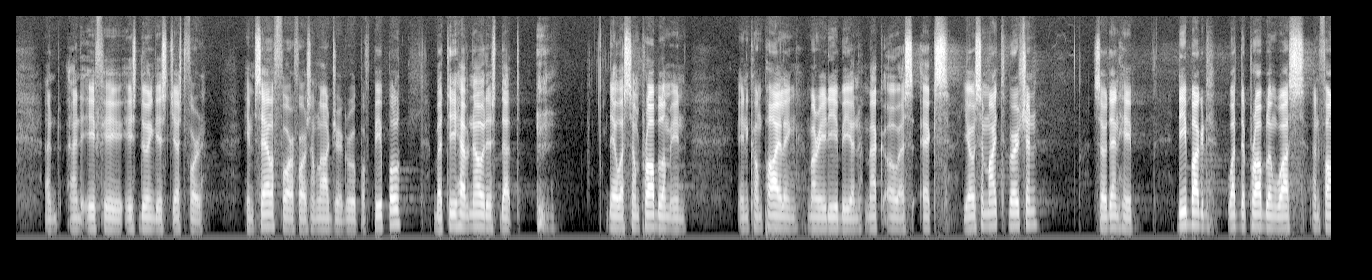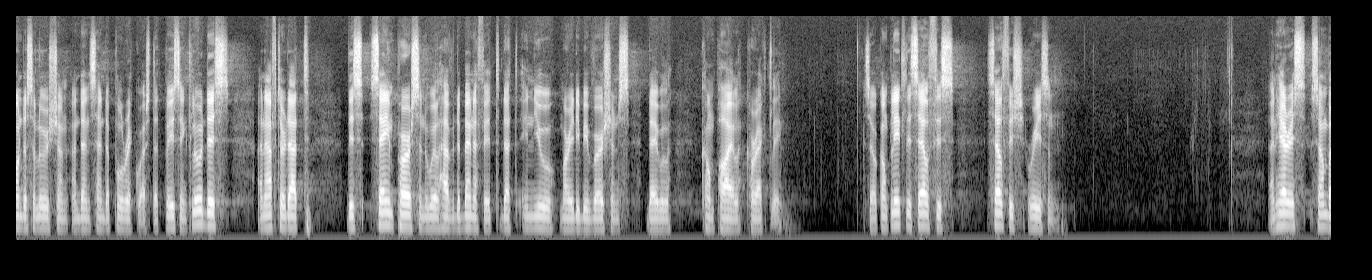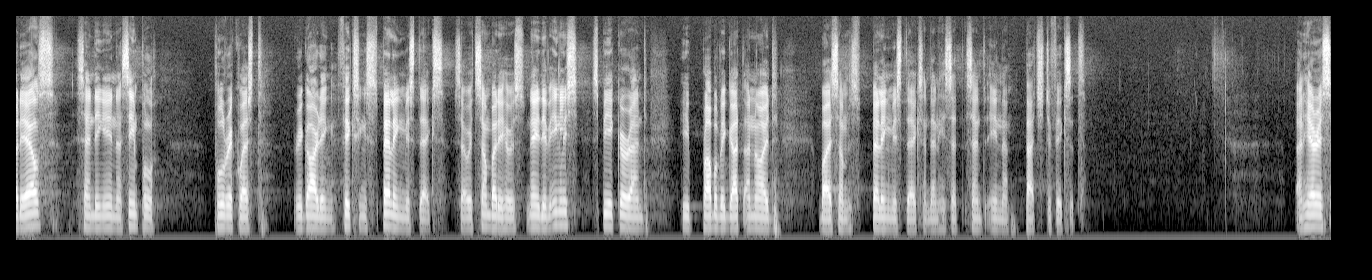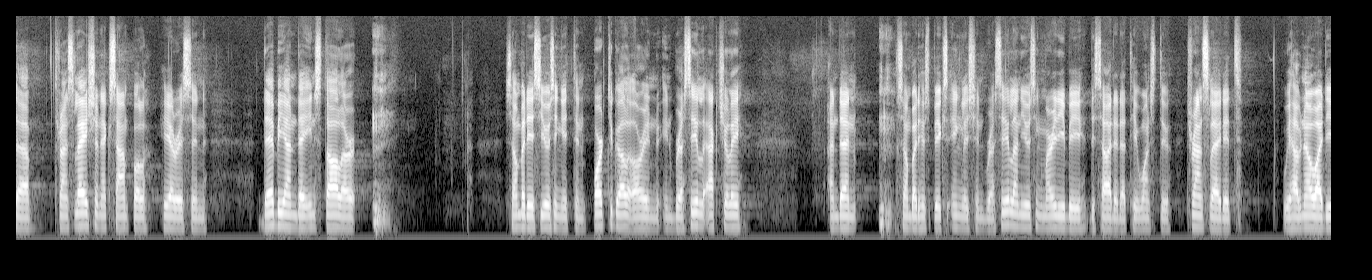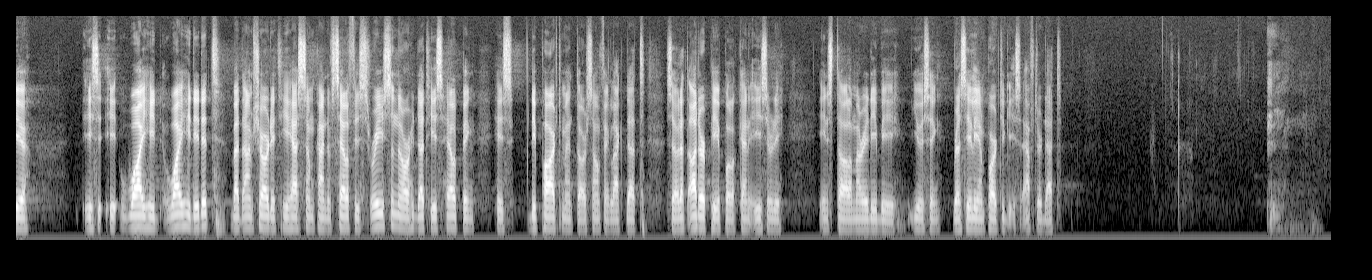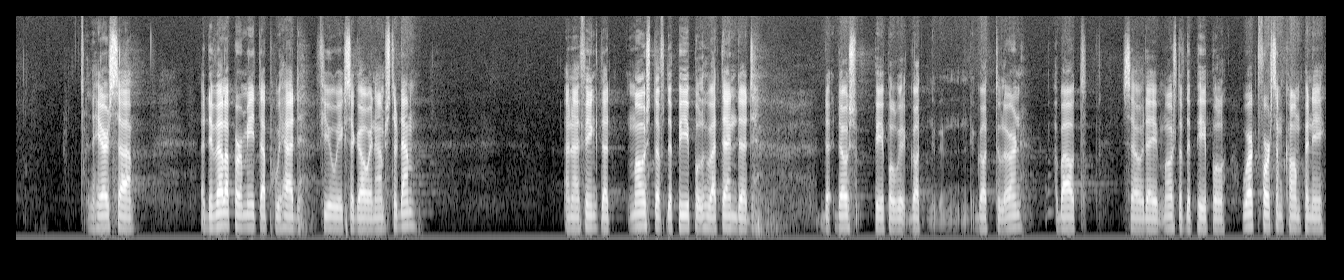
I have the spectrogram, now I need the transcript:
and, and if he is doing this just for himself or for some larger group of people. But he have noticed that there was some problem in, in compiling MariaDB and Mac OS X Yosemite version. So then he debugged what the problem was and found a solution and then sent a pull request that please include this and after that this same person will have the benefit that in new MariaDB versions they will compile correctly. So completely selfish, selfish reason. And here is somebody else sending in a simple pull request regarding fixing spelling mistakes. So it's somebody who's native English speaker and he probably got annoyed by some spelling mistakes and then he set, sent in a patch to fix it. And here is a translation example. Here is in Debian, the installer. Somebody is using it in Portugal or in, in Brazil, actually. And then somebody who speaks English in Brazil and using MariaDB decided that he wants to translate it. We have no idea it, why, he, why he did it, but I'm sure that he has some kind of selfish reason or that he's helping his department or something like that so that other people can easily install MariaDB using Brazilian Portuguese after that. and here's a, a developer meetup we had a few weeks ago in Amsterdam. And I think that most of the people who attended, th those people we got, got to learn about. So they, most of the people worked for some company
